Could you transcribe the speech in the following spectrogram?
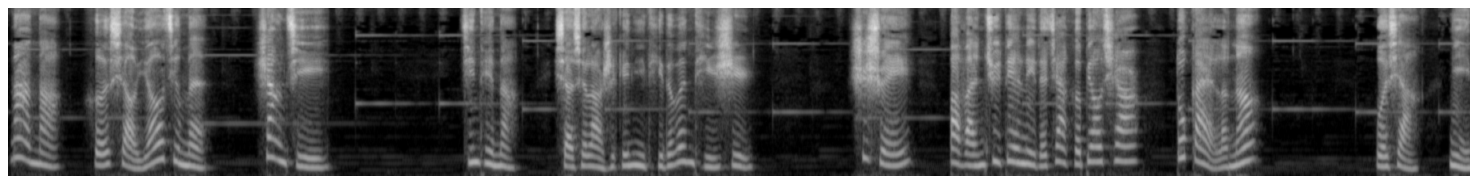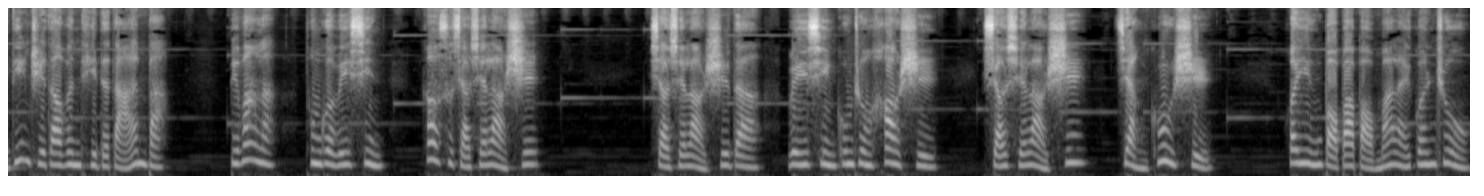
娜娜和小妖精们》上集。今天呢，小雪老师给你提的问题是：是谁把玩具店里的价格标签都改了呢？我想你一定知道问题的答案吧？别忘了通过微信告诉小雪老师。小雪老师的微信公众号是“小雪老师讲故事”，欢迎宝爸宝妈来关注。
